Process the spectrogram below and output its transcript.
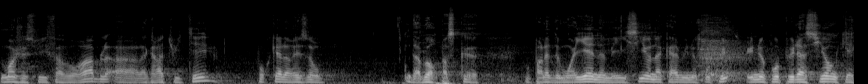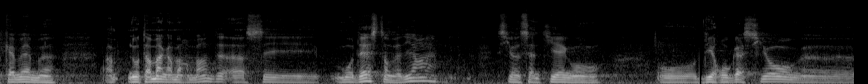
moi, je suis favorable à la gratuité pour quelle raison? D'abord parce que vous parlez de moyenne, mais ici on a quand même une, population qui est quand même, euh, notamment à Marmande, assez modeste, on va dire, si on s'en tient aux, dérogations euh,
